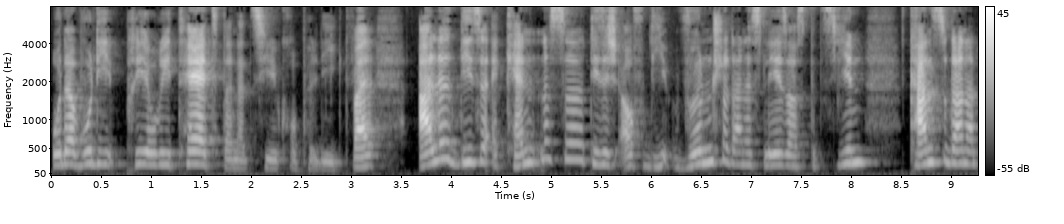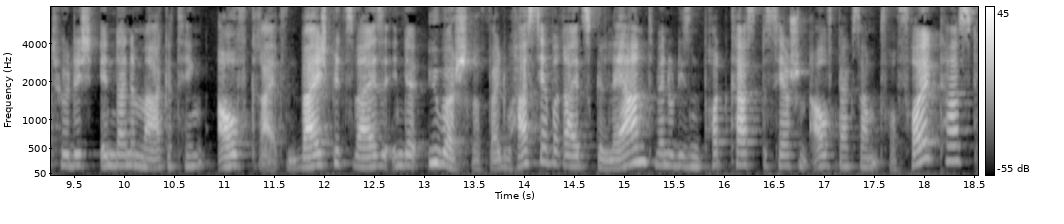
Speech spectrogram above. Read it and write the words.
oder wo die Priorität deiner Zielgruppe liegt, weil alle diese Erkenntnisse, die sich auf die Wünsche deines Lesers beziehen, kannst du dann natürlich in deinem Marketing aufgreifen, beispielsweise in der Überschrift, weil du hast ja bereits gelernt, wenn du diesen Podcast bisher schon aufmerksam verfolgt hast,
